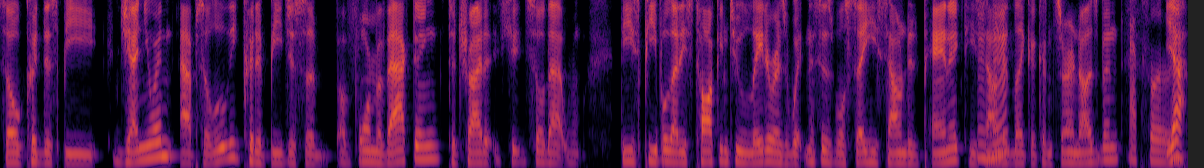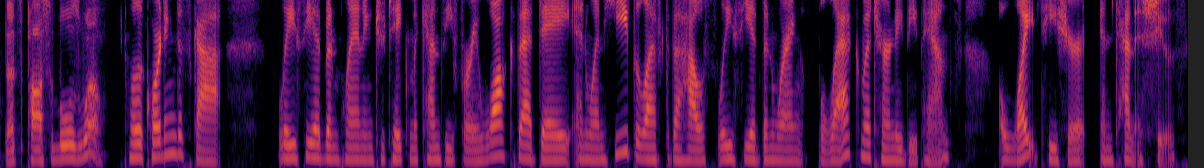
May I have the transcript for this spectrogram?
So could this be genuine? Absolutely. Could it be just a, a form of acting to try to so that these people that he's talking to later as witnesses will say he sounded panicked. He mm-hmm. sounded like a concerned husband. Absolutely. Yeah, that's possible as well. Well, according to Scott, Laci had been planning to take McKenzie for a walk that day, and when he'd left the house, Laci had been wearing black maternity pants, a white t shirt, and tennis shoes.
